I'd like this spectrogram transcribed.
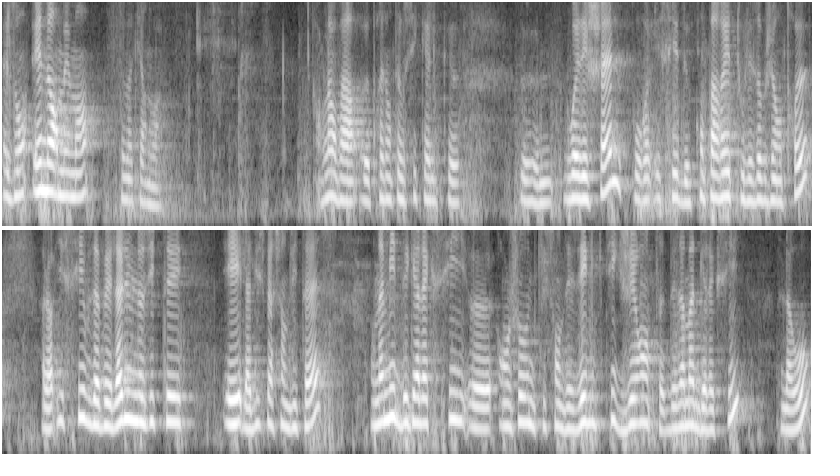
Elles ont énormément de matière noire. Alors là, on va euh, présenter aussi quelques euh, lois d'échelle pour essayer de comparer tous les objets entre eux. Alors ici, vous avez la luminosité et la dispersion de vitesse. On a mis des galaxies euh, en jaune qui sont des elliptiques géantes des amas de galaxies, là-haut,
